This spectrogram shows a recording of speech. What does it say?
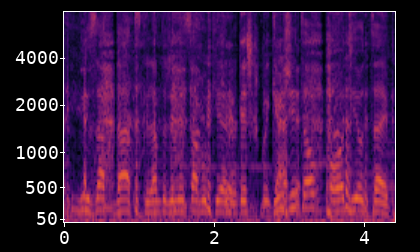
Exato, date, se calhar muita gente nem sabe o que é. não é? Tens que explicar. Digital Audio Tape.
